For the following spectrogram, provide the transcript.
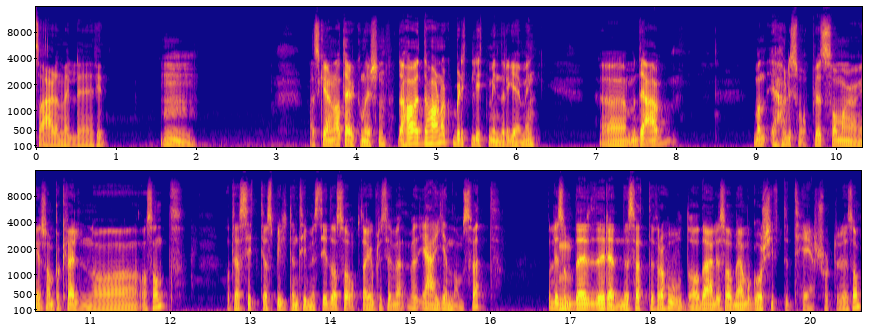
så er den veldig fin. Mm. Jeg skulle gjerne hatt aircondition. Det har, det har nok blitt litt mindre gaming. Uh, men det er man, Jeg har liksom opplevd så mange ganger, sånn på kveldene og, og sånt, at jeg har sittet og spilt en times tid, og så oppdager jeg plutselig Men, men jeg er gjennomsvett. Og liksom Mm. det, det renner svette fra hodet, og det er liksom Jeg må gå og skifte T-skjorte, liksom.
